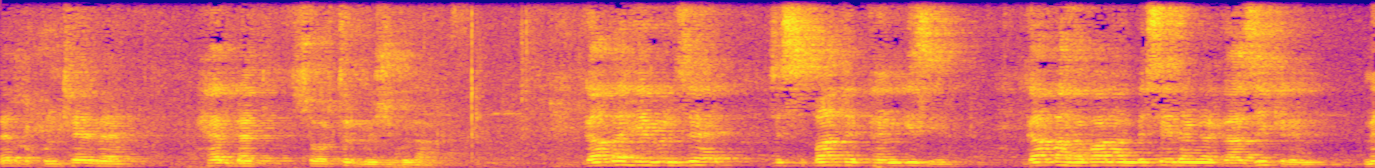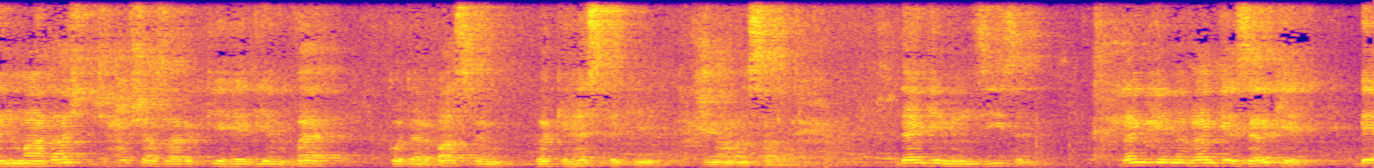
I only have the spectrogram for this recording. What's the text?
berbukunter ve helbet sortur bu jigula. Gava hevirze cisbate pengizim. گاوا هەواڵان بەسێ دەنگە گازی کرن من ماداش حەشا زارکی هێویەم بە کۆ دەرباس بم وەکە هەستێکی ژناوە ساڵە دەنگی من زیزە ڕەنگی من ڕەنگێ زەرکێ بێ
